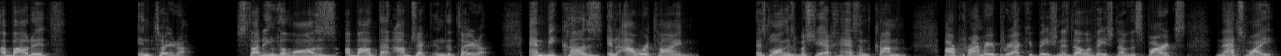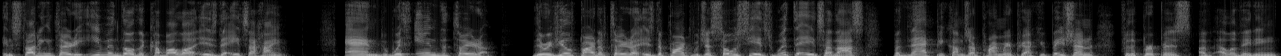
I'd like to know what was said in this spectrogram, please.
about it in Torah, studying the laws about that object in the Torah. And because in our time, as long as Mashiach hasn't come, our primary preoccupation is the elevation of the sparks. That's why in studying Torah, even though the Kabbalah is the Eitz HaChaim, and within the Torah, the revealed part of Torah is the part which associates with the Eitz Hadas, but that becomes our primary preoccupation for the purpose of elevating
